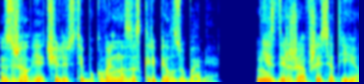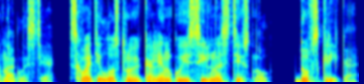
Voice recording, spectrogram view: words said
сжал я челюсти, буквально заскрипел зубами, не сдержавшись от ее наглости, схватил острую коленку и сильно стиснул, до вскрика.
